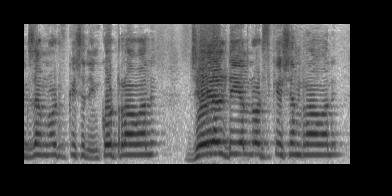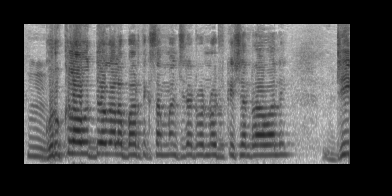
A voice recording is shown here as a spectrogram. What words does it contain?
ఎగ్జామ్ నోటిఫికేషన్ ఇంకోటి రావాలి జేఎల్డిఎల్ నోటిఫికేషన్ రావాలి. గురుకుల ఉద్యోగాల భర్తీకి సంబంధించినటువంటి నోటిఫికేషన్ రావాలి. డి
